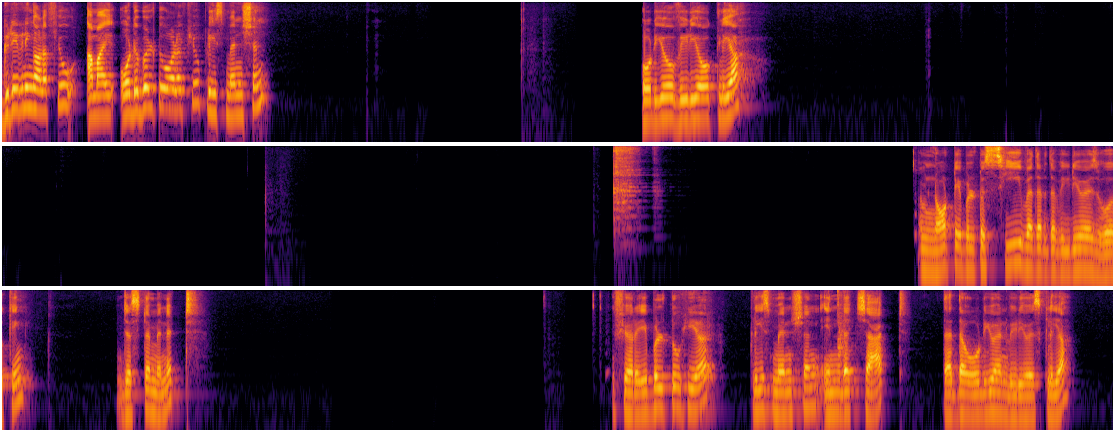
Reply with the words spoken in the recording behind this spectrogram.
Good evening, all of you. Am I audible to all of you? Please mention. Audio, video clear? I'm not able to see whether the video is working. Just a minute. If you are able to hear, please mention in the chat that the audio and video is clear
